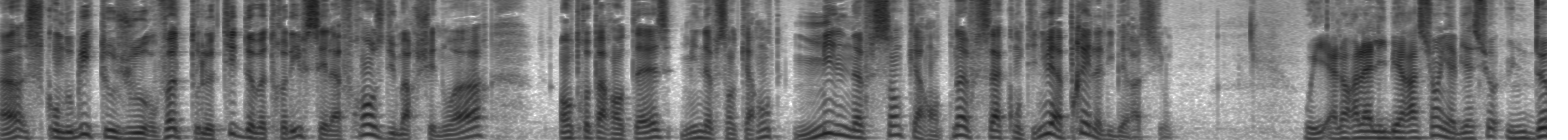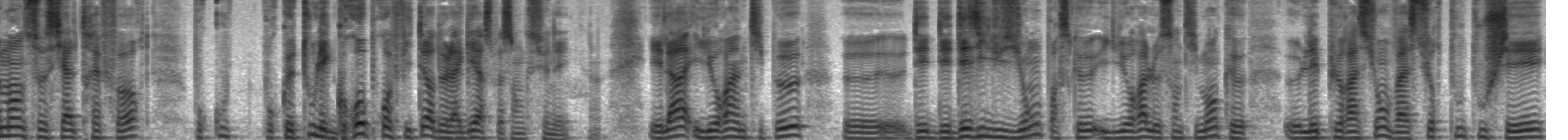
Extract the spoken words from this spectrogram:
Hein. Ce qu'on oublie toujours, le titre de votre livre, c'est La France du marché noir entre parenthèses, 1940-1949. Ça a continué après la libération. Oui, alors à la libération, il y a bien sûr une demande sociale très forte pour, pour que tous les gros profiteurs de la guerre soient sanctionnés. Et là, il y aura un petit peu euh, des, désillusions parce qu'il y aura le sentiment que euh, l'épuration va surtout toucher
